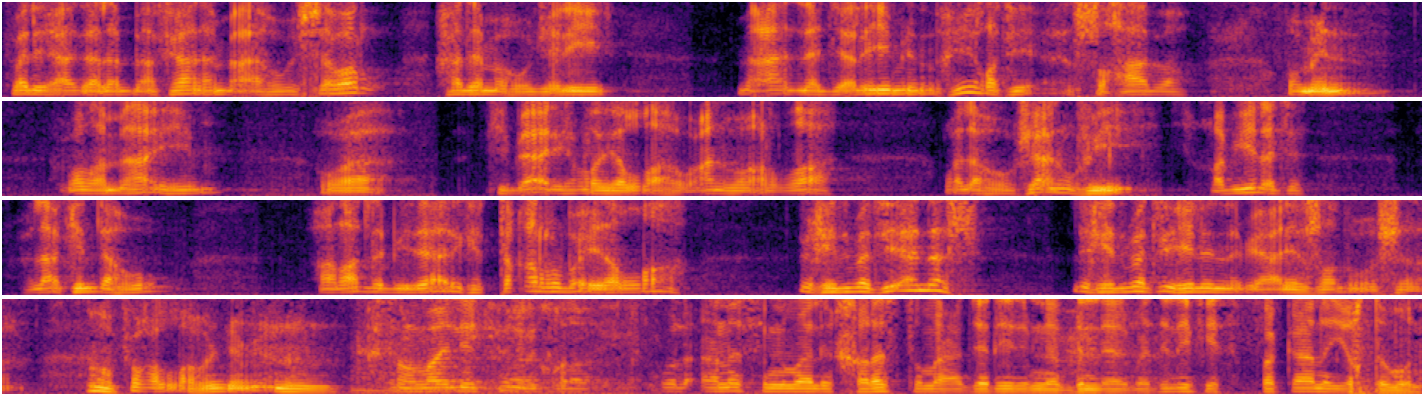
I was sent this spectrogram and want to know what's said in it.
فلهذا لما كان معه في السفر خدمه جرير مع أن جرير من خيرة الصحابة ومن عظمائهم وكبارهم رضي الله عنه وأرضاه وله شأن في قبيلته. لكنه أراد بذلك التقرب إلى الله بخدمة أنس لخدمته للنبي عليه الصلاة والسلام. وفق الله الجميع. أحسن الله إليك. يقول أنس بن مالك خرجت مع جرير بن عبد الله البدلي في فكان يخدمني.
